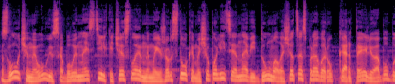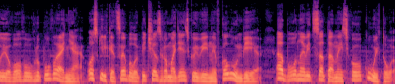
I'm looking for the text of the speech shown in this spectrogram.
Злочини Луїса були настільки численними і жорстокими, що поліція навіть думала, що це справа рук картелю або бойового угрупування, оскільки це було під час громадянської війни в Колумбії, або навіть сатанинського культу,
